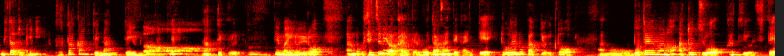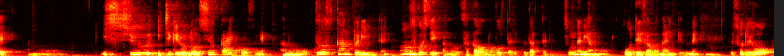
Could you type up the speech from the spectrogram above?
見た時に、ボタカンってなんていうのね、なってくる。うん。で、まあいろいろ、あの、説明は書いてある。ボタカンって書いて、どういうのかっていうと、あの、ボタ山の跡地を活用して、あの、一周1キロの周回コースね、あの、クロスカントリーみたいな、うん。少し、あの、坂を登ったり下ったり、そんなにあの、高低差はないんけどね、でそれを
